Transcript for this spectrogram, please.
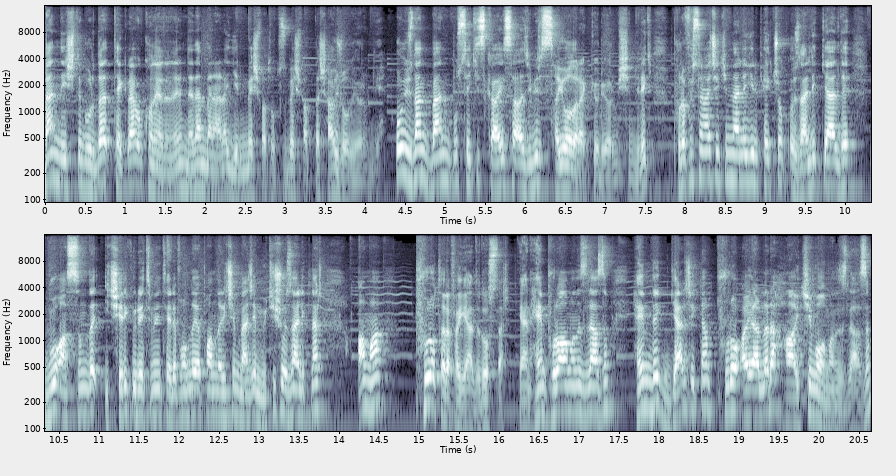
ben de işte burada tekrar o konuya dönelim. Neden ben hala 25 watt, 35 wattla şarj oluyorum diye. O yüzden ben bu 8K'yı sadece bir sayı olarak görüyorum şimdilik. Profesyonel çekimlerle ilgili pek çok özellik geldi. Bu aslında içerik üretimini telefonda yapanlar için bence müthiş özellikler. Ama Pro tarafa geldi dostlar. Yani hem Pro almanız lazım hem de gerçekten Pro ayarlara hakim olmanız lazım.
